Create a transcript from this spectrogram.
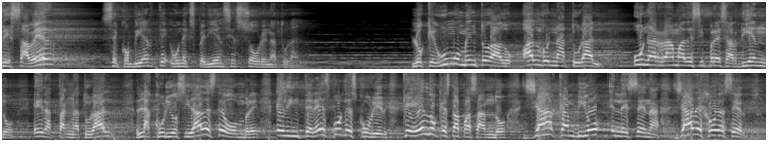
de saber se convierte en una experiencia sobrenatural. Lo que un momento dado, algo natural, una rama de ciprés ardiendo era tan natural, la curiosidad de este hombre, el interés por descubrir qué es lo que está pasando, ya cambió en la escena, ya dejó de ser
